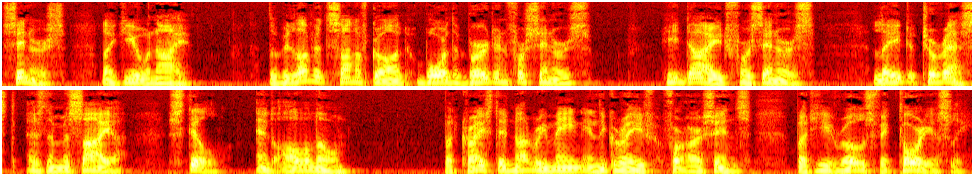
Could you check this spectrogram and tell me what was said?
sinners like you and I. The beloved Son of God bore the burden for sinners. He died for sinners, laid to rest as the Messiah, still and all alone. But Christ did not remain in the grave for our sins, but he rose victoriously.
